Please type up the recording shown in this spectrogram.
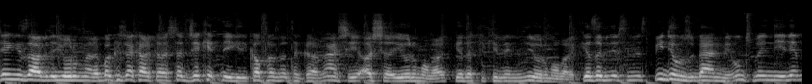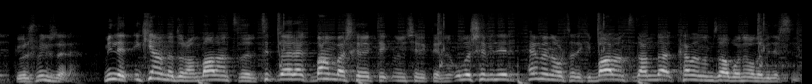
Cengiz abi de yorumlara bakacak arkadaşlar. Ceketle ilgili kafanıza takılan her şeyi aşağıya yorum olarak ya da fikirlerinizi yorum olarak yazabilirsiniz. Videomuzu beğenmeyi unutmayın diyelim. Görüşmek üzere. Millet iki anda duran bağlantıları tıklayarak bambaşka web teknoloji içeriklerine ulaşabilir. Hemen ortadaki bağlantıdan da kanalımıza abone olabilirsiniz.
